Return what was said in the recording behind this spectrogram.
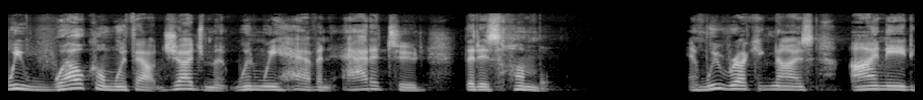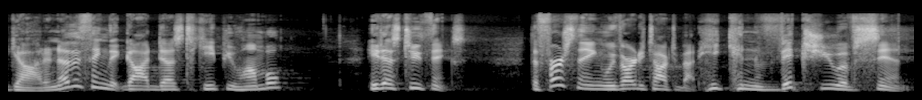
We welcome without judgment when we have an attitude that is humble. And we recognize, I need God. Another thing that God does to keep you humble, He does two things. The first thing we've already talked about, He convicts you of sin.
